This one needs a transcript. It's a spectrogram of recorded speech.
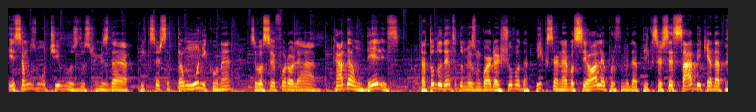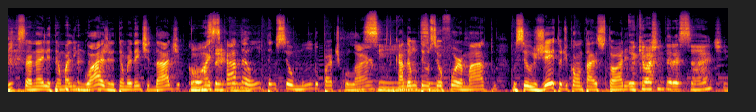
esse é um dos motivos dos filmes da Pixar ser tão único, né? Se você for olhar cada um deles, tá tudo dentro do mesmo guarda-chuva da Pixar, né? Você olha pro filme da Pixar, você sabe que é da Pixar, né? Ele tem uma linguagem, ele tem uma identidade, Com mas certeza. cada um tem o seu mundo particular. Sim, Cada um tem o sim. seu formato, o seu jeito de contar a história. E o que eu acho interessante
